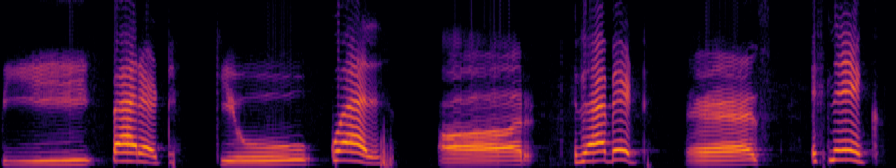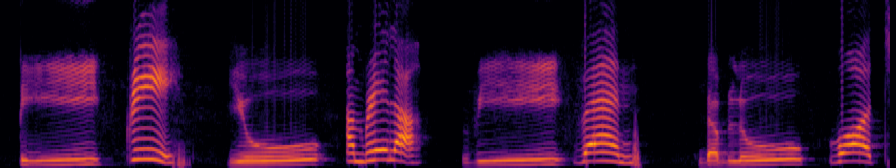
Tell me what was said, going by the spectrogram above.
P. Parrot, Q. Quail, R. Rabbit, S. Snake, T tree, U. Umbrella, V. Van, W. Watch,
